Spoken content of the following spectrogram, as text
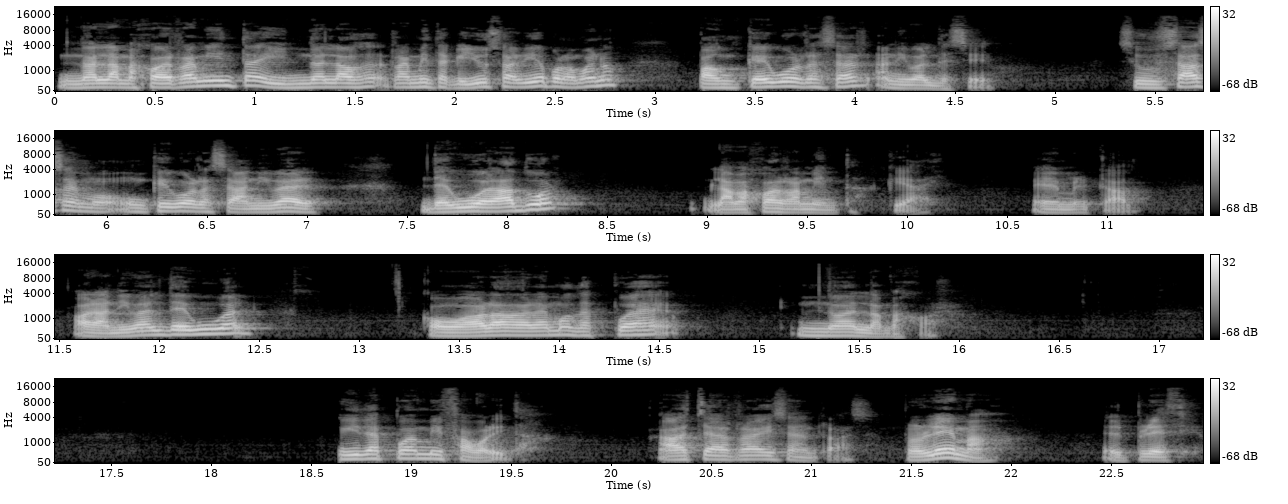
no es la mejor herramienta y no es la herramienta que yo usaría por lo menos para un keyword research a nivel de SEO. Si usásemos un keyword research a nivel de Google AdWords, la mejor herramienta que hay en el mercado. Ahora, a nivel de Google, como ahora veremos después, no es la mejor. Y después mi favorita, Ahrefs en RAS. Problema, el precio.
